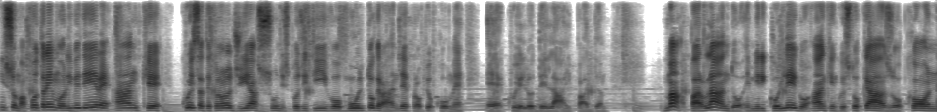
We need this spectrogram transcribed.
insomma potremmo rivedere anche questa tecnologia su un dispositivo molto grande proprio come è quello dell'iPad. Ma parlando e mi ricollego anche in questo caso con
